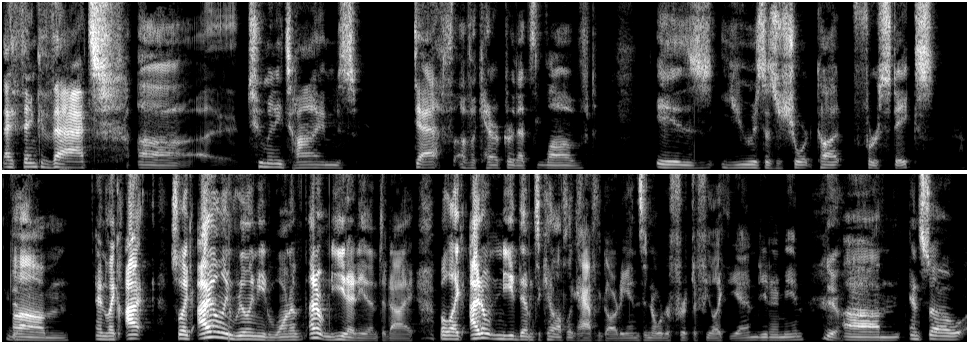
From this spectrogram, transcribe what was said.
I think that uh, too many times death of a character that's loved is used as a shortcut for stakes yeah. Um, and like I, so like I only really need one of. I don't need any of them to die, but like I don't need them to kill off like half the guardians in order for it to feel like the end. You know what I mean? Yeah. Um, and so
